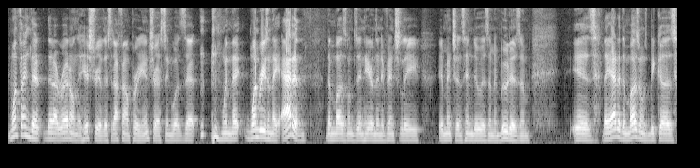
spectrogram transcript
One thing that, that I read on the history of this that I found pretty interesting was that when they one reason they added the Muslims in here and then eventually it mentions Hinduism and Buddhism is they added the Muslims because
